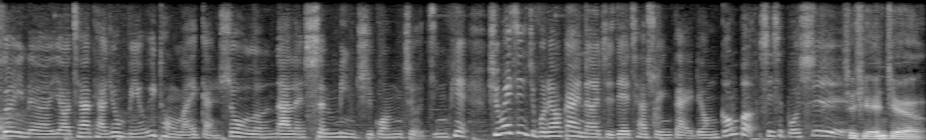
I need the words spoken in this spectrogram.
所以呢，要请听众朋友一同来感受了拿来生命之光者晶片。询问进一步了解呢，直接查询带动公布。谢谢博士，谢谢 Angel。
